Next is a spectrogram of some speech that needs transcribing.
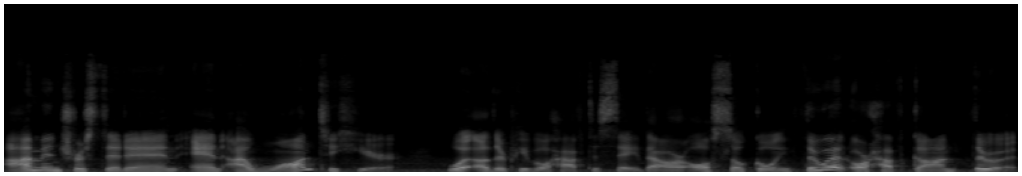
i'm interested in and i want to hear what other people have to say that are also going through it or have gone through it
